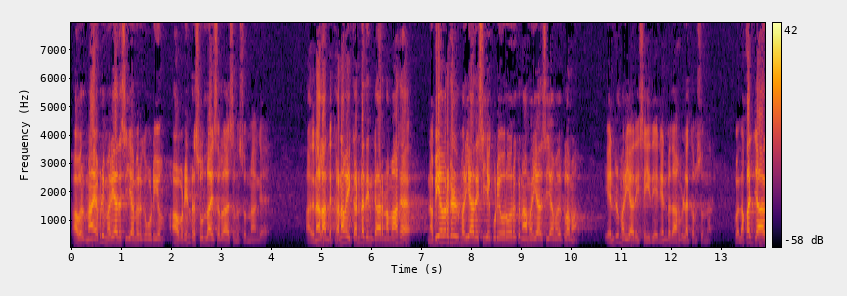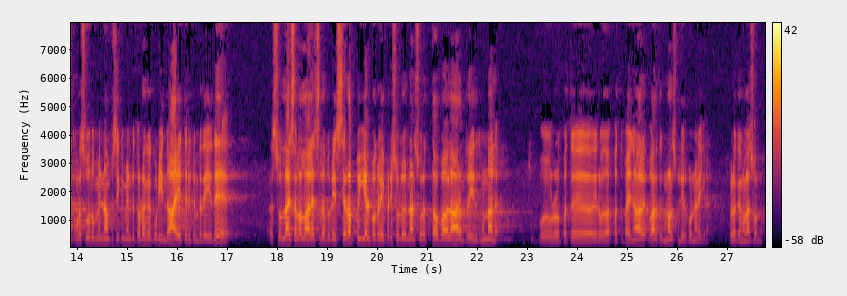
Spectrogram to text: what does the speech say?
அவருக்கு நான் எப்படி மரியாதை செய்யாமல் இருக்க முடியும்? அப்படின்னு ரசூல்லாய் சல்லாஹலம் சொன்னாங்க. அதனால அந்த கனவை கண்டதின் காரணமாக நபி அவர்கள் மரியாதை செய்யக்கூடிய ஒருவருக்கு நான் மரியாதை செய்யாமல் இருக்கலாமா? என்று மரியாதை செய்தேன் என்பதாக விளக்கம் சொன்னார். இப்போ லகஜாக்கும் ரசூலும் மின்னம் புசிக்கும் என்று தொடங்கக்கூடிய இந்த ஆயத்திருக்கின்றதே இது. ரசூல்லாய் சல்லா அலிஸ்லத்துடைய சிறப்பு இயல்புகளை பற்றி சொல்லுகிறான் சூரத் தௌபாவில் ஆரம்பத்தில் இதுக்கு முன்னால். ஒரு பத்து இருபது பத்து பதினஞ்சு நாள் வாரத்துக்கு முன்னால் சொல்லியிருப்போம்னு நினைக்கிறேன். விளக்கங்கள்லாம் சொன்னோம்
